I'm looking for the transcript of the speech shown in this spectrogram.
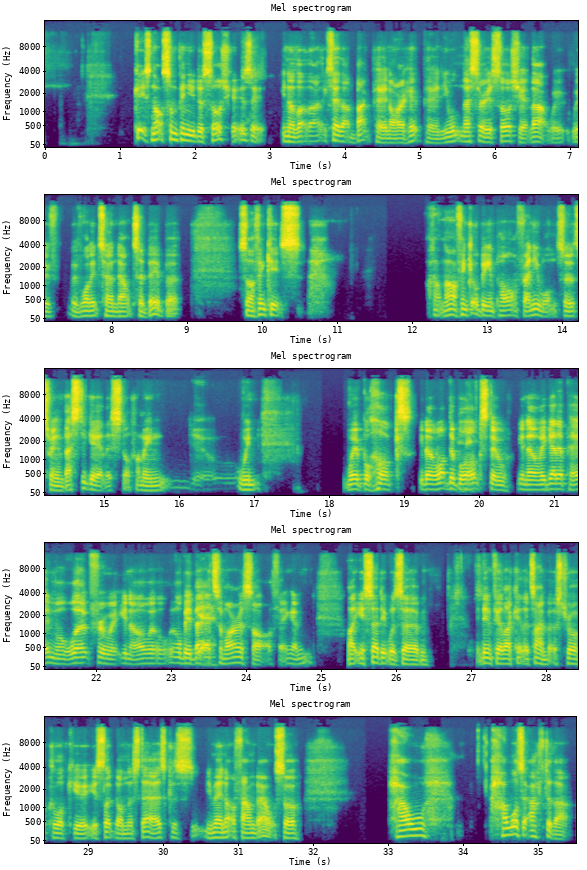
it's not something you'd associate, is it? You know, that, that, say that back pain or a hip pain, you wouldn't necessarily associate that with, with with what it turned out to be. But so I think it's, I don't know. I think it'll be important for anyone to to investigate this stuff. I mean, we we're blokes. You know what do blokes do. You know, we get a pain, we'll work through it. You know, it'll, it'll be better yeah. tomorrow, sort of thing. And like you said, it was um, it didn't feel like at the time, but a stroke of luck, you, you slipped on the stairs because you may not have found out. So, how how was it after that?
